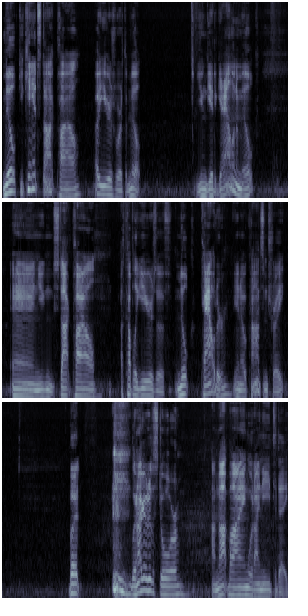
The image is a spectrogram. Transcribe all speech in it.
Milk, you can't stockpile a year's worth of milk. You can get a gallon of milk, and you can stockpile a couple of years of milk powder, you know, concentrate. But when I go to the store, I'm not buying what I need today.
